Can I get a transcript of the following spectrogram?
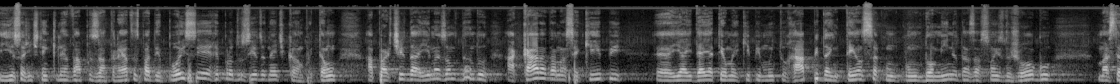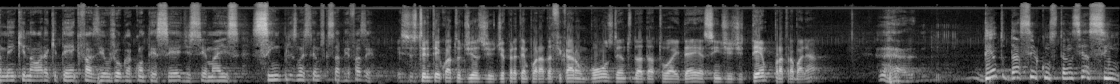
E isso a gente tem que levar para os atletas para depois ser reproduzido dentro de campo. Então, a partir daí, nós vamos dando a cara da nossa equipe. Eh, e a ideia é ter uma equipe muito rápida, intensa, com, com domínio das ações do jogo, mas também que na hora que tenha que fazer o jogo acontecer, de ser mais simples, nós temos que saber fazer. Esses 34 dias de, de pré-temporada ficaram bons dentro da, da tua ideia assim de, de tempo para trabalhar? dentro das circunstâncias, sim.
